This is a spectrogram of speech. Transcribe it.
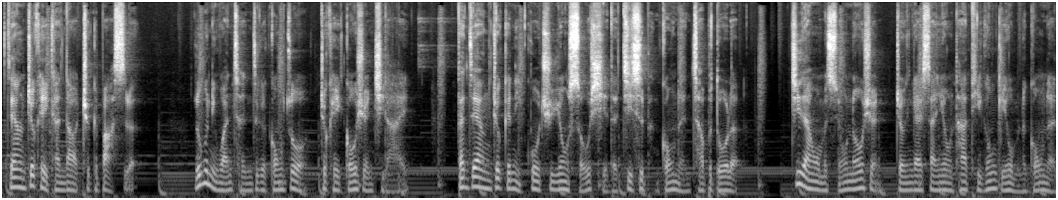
这样就可以看到 Checkbox 了。如果你完成这个工作，就可以勾选起来。但这样就跟你过去用手写的记事本功能差不多了。既然我们使用 Notion，就应该善用它提供给我们的功能。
